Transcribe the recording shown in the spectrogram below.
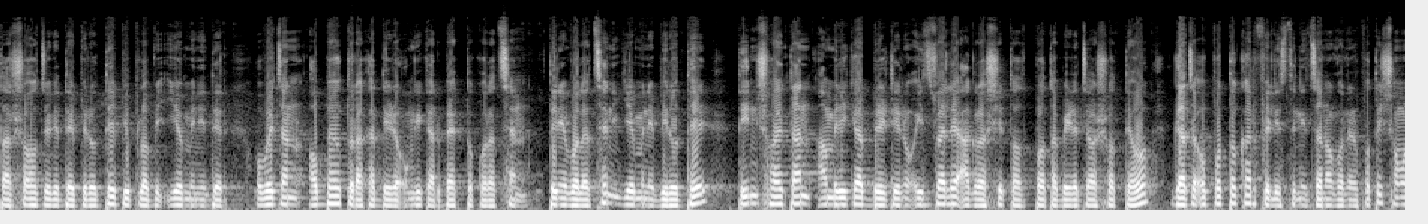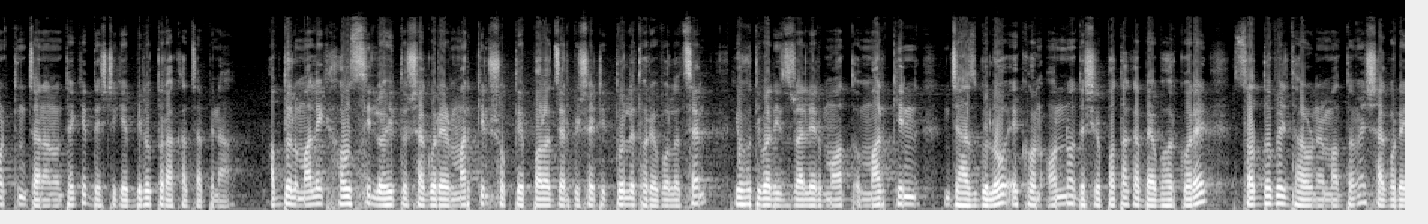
তার সহযোগীদের বিরুদ্ধে বিপ্লবী ইয়েমেনিদের অভিযান অব্যাহত রাখার দৃঢ় অঙ্গীকার ব্যক্ত করেছেন। তিনি বলেছেন, ইয়েমেনের বিরুদ্ধে তিন শয়তান, আমেরিকা, ব্রিটেন ও ইসরায়েলে আগ্রাসী তৎপরতা বেড়ে যাওয়া সত্ত্বেও গাজা উপত্যকার ফিলিস্তিনি জনগণের প্রতি সমর্থন জানানো থেকে দেশটিকে বিরত রাখা যাবে না। আব্দুল মালিক হাউসি লোহিত সাগরের মার্কিন শক্তির পরাজয়ের বিষয়টি তুলে ধরে বলেছেন, ইহুদিবাদ ইসরায়েলের মত মার্কিন জাহাজগুলো এখন অন্য দেশের পতাকা ব্যবহার করে ছদ্মবেশ ধারণের মাধ্যমে সাগরে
